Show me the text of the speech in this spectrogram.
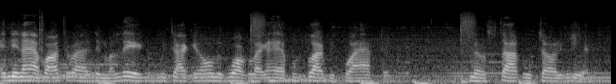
And then I have arthritis in my leg, which I can only walk like I have a block before I have to, you know, stop and start again.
